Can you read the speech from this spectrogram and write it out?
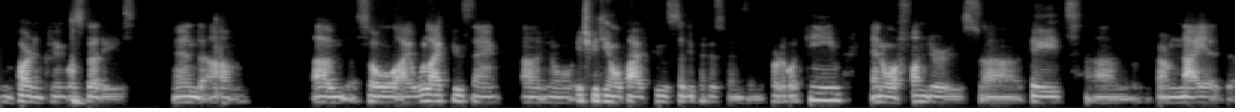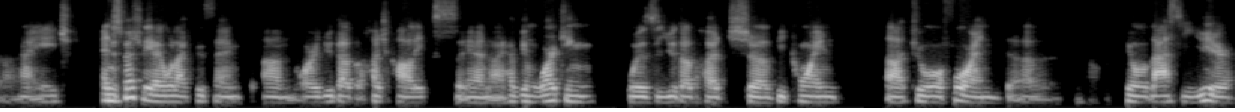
important clinical studies. And um, so I would like to thank you know HPTN 052 study participants and the protocol team and our funders, uh, Bates um, from NIAID, uh, NIH. And especially I would like to thank um, our UW Hutch colleagues. And I have been working with UW Hutch uh, between uh, 2004 and uh, till last year.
